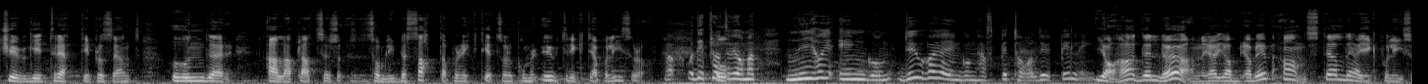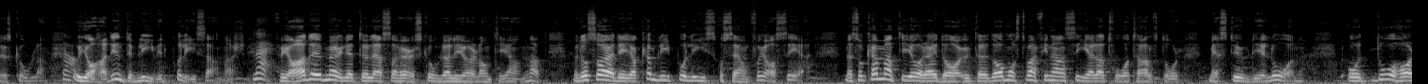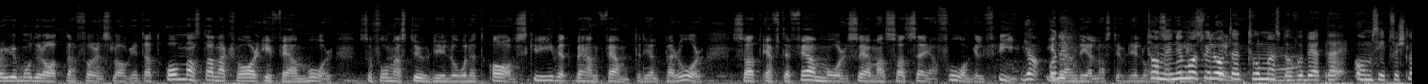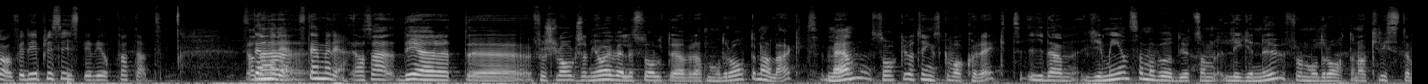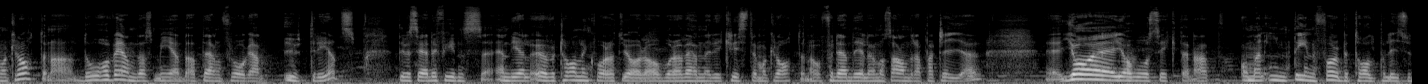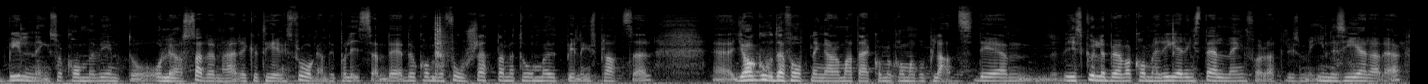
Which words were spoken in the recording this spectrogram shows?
20-30 procent under alla platser som blir besatta på riktigt. Så det kommer ut riktiga poliser av. Ja, och det pratar Och- vi om att ni har ju en gång, du har ju en gång haft betald utbildning. Jag hade lön. Jag, jag, jag blev anställd när jag gick Polishögskolan. Ja. Och jag hade inte blivit polis annars. Nej. För jag hade möjlighet att läsa högskola eller göra någonting annat. Men då sa jag det, jag kan bli polis och sen får jag se. Men så kan man inte göra idag, utan idag måste man finansiera två och ett halvt år med studielån. Och då har ju Moderaterna föreslagit att om man stannar kvar i fem år så får man studielånet avskrivet med en femtedel per år. Så att efter fem år så är man så att säga fågelfri Ja, i den delen av studielånet. Tommy, nu måste vi låta. Thomas då få berätta om sitt förslag, för det är precis det vi uppfattat. Ja, Stämmer här- det? Stämmer det? Ja, så här, det är ett eh, förslag som jag är väldigt stolt över att Moderaterna har lagt. Men saker och ting ska vara korrekt. I den gemensamma budget som ligger nu från Moderaterna och Kristdemokraterna då har vi endast med att den frågan utreds. Det vill säga det finns en del övertalning kvar att göra av våra vänner i Kristdemokraterna och för den delen hos andra partier. Eh, jag är ju av åsikten att om man inte inför betald polisutbildning så kommer vi inte att lösa den här rekryteringsfrågan till polisen. Det, då kommer det fortsätta med tomma utbildningsplatser. Eh, jag har goda förhoppningar om att det här kommer komma på plats. En, vi skulle behöva komma i regeringsställning för att liksom initiera det.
